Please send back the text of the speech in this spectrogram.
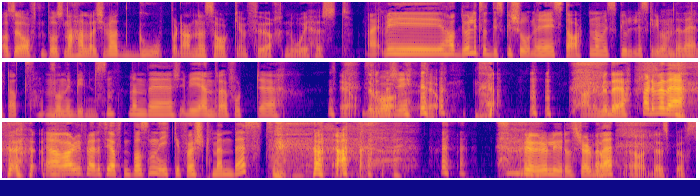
altså Aftenposten har heller ikke vært god på denne saken før nå i høst. Nei, vi hadde jo litt sånn diskusjoner i starten om vi skulle skrive om det i det hele tatt. Mm. Sånn i begynnelsen. Men det, vi endra jo fort eh, Ja, det var, Strategi. ja. Ferdig med det. Ferdig med det. Ja, hva er det vi pleier å si i Aftenposten? Ikke først, men best. Prøver å lure oss sjøl med Ja, det. ja, det spørs.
